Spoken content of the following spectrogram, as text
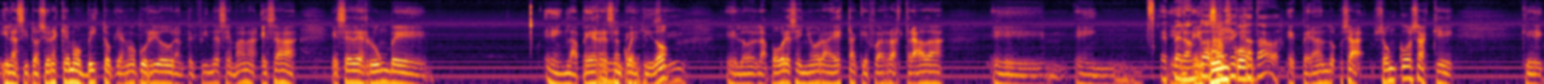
Y las situaciones que hemos visto que han ocurrido durante el fin de semana, esa, ese derrumbe en la PR-52, eh, la, pobre señora esta que fue arrastrada eh, en Esperando a ser rescatada. Esperando, o sea, son cosas que, que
